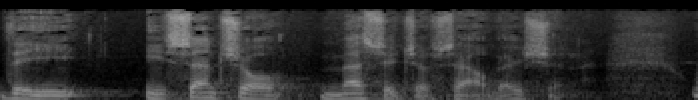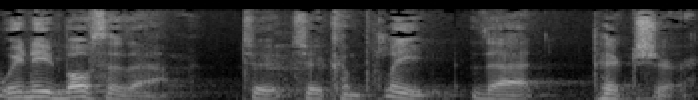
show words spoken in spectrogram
the essential message of salvation. We need both of them to, to complete that picture.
